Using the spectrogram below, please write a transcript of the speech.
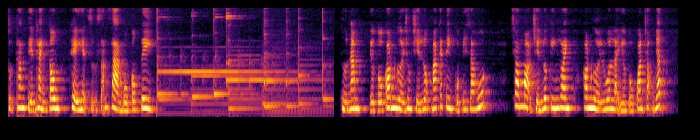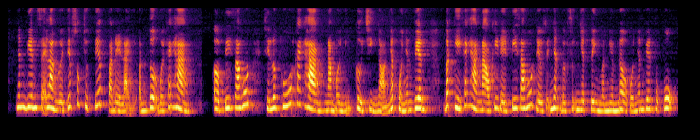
sự thăng tiến thành công thể hiện sự sẵn sàng của công ty. Thứ năm, yếu tố con người trong chiến lược marketing của Pizza Hut trong mọi chiến lược kinh doanh, con người luôn là yếu tố quan trọng nhất. Nhân viên sẽ là người tiếp xúc trực tiếp và để lại ấn tượng với khách hàng. Ở Pizza Hut, chiến lược thu hút khách hàng nằm ở những cử chỉ nhỏ nhất của nhân viên. Bất kỳ khách hàng nào khi đến Pizza Hut đều sẽ nhận được sự nhiệt tình và niềm nở của nhân viên phục vụ.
